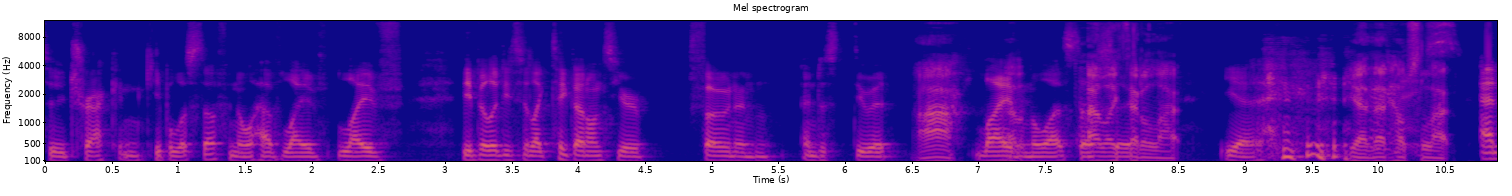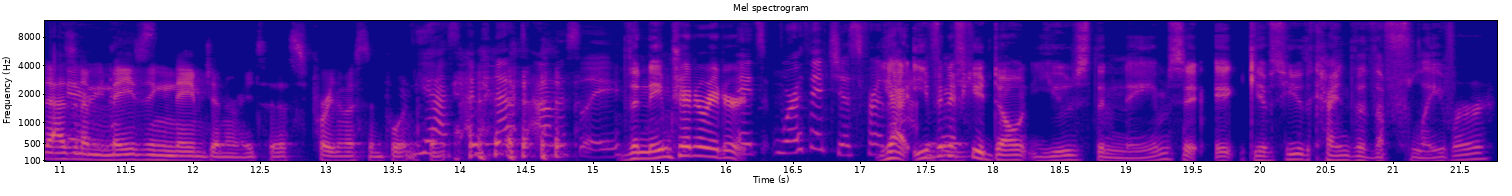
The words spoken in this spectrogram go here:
to track and keep all this stuff, and it'll have live live the ability to like take that onto your phone and and just do it Ah, live I- and all that stuff. I like so, that a lot. Yeah. Yeah, that helps a lot. and it has an Very nice. amazing name generator. That's probably the most important yes, thing. I mean that's honestly The name generator it's worth it just for yeah that. even if you don't use the names it, it gives you the kind of the flavor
